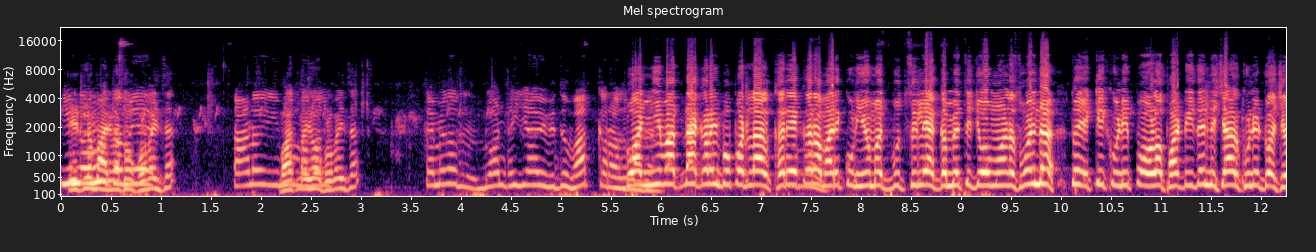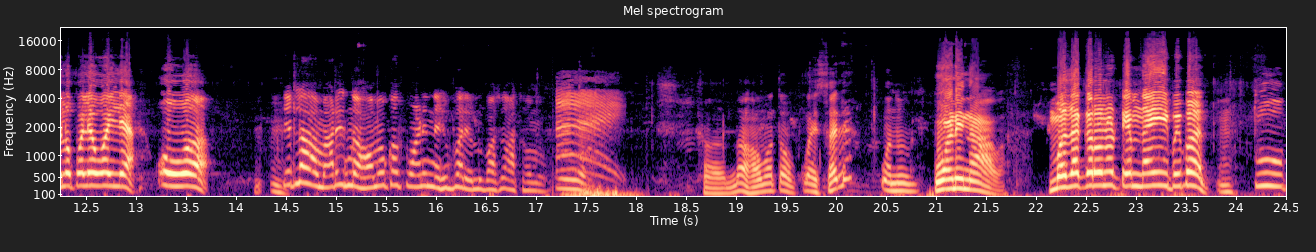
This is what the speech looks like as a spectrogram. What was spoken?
એટલે મારી વાત સાંભળવાની છે? તાણો વાત મારી સાંભળવાની છે? તમે તો લોન થઈ ગયા એવી રીતે વાત કરો છો ડોનની વાત ના કરે પોપટલાલ. ખરેખર અમારી કુણીઓ મજબૂત છે લે ગમે તે જેવો માણસ હોય ને તો એકી કુણી પોળો ફાટી જાય ને ચાર ખૂણે ડોસેલો પડ્યો હોય લે ઓવ એટલે અમારી નહોમાં કોઈ પાણી નહીં ભરેલું પાછું હાથમાં. ના હમ તો કોઈ સર પોણી ના આવે. મજા કરવાનો ટેમ નહીં ભાઈબંધ. તું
